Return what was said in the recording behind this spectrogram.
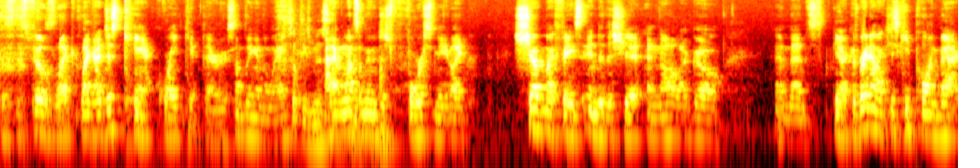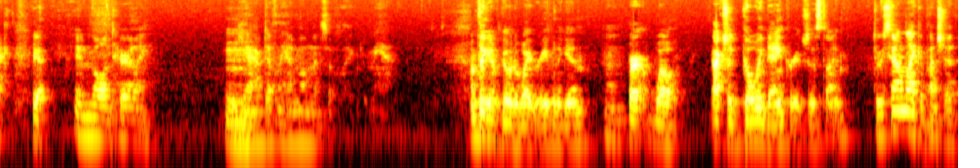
this feels like, like I just can't quite get there. There's something in the way. Something's missing. And I want something to just force me, like, shove my face into the shit and not let go. And that's, yeah, because right now I just keep pulling back Yeah. involuntarily. Mhm. Yeah, I've definitely had moments of like, man. I'm thinking of going to White Raven again. Mm. Or, well, actually going to Anchorage this time. Do we sound like a bunch of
